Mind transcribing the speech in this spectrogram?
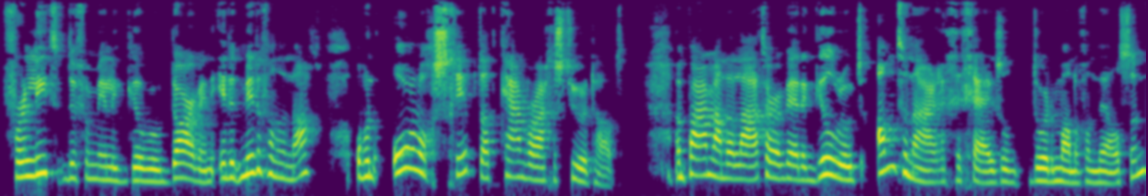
verliet de familie Gilroot Darwin in het midden van de nacht op een oorlogsschip dat Canberra gestuurd had. Een paar maanden later werden Gilroot's ambtenaren gegijzeld door de mannen van Nelson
